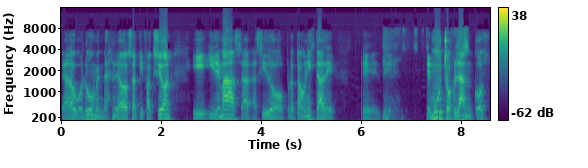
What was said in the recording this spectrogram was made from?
le ha dado volumen, le ha dado satisfacción y, demás, ha, sido protagonista de, de muchos blancos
